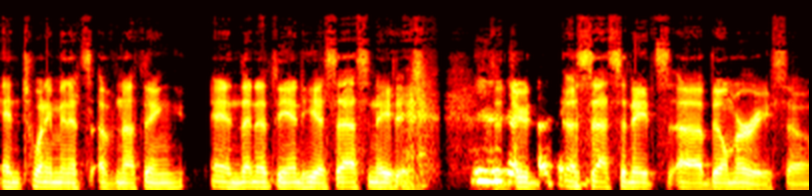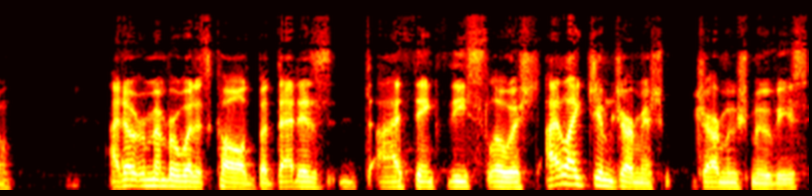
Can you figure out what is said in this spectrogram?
and 20 minutes of nothing, and then at the end he assassinated. the dude assassinates uh, Bill Murray. So I don't remember what it's called, but that is, I think, the slowest. I like Jim Jarmusch, Jarmusch movies.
